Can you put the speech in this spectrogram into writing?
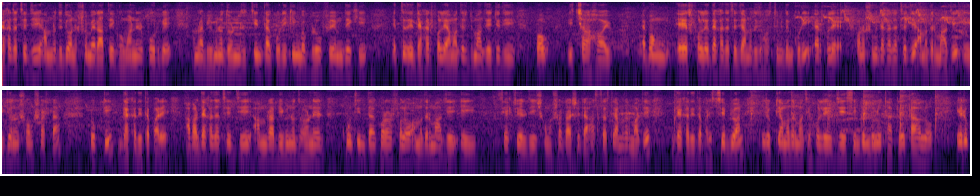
দেখা যাচ্ছে যে আমরা যদি অনেক সময় রাতে ঘুমানোর পূর্বে আমরা বিভিন্ন ধরনের চিন্তা করি কিংবা ব্লু ফিল্ম দেখি, ইত্যাদি দেখার ফলে আমাদের মাঝে যদি ইচ্ছা হয় এবং এর ফলে দেখা যাচ্ছে যে আমরা যদি হস্তমিদন করি, এর ফলে অনেক সময় দেখা যাচ্ছে যে আমাদের মাঝে এই জন সমস্যাটা রোগটি দেখা দিতে পারে। আবার দেখা যাচ্ছে যে আমরা বিভিন্ন ধরনের কুচিন্তা করার ফলেও আমাদের মাঝে এই সেক্সুয়াল যে সমস্যাটা, সেটা আস্তে আস্তে আমাদের মাঝে দেখা দিতে পারে। সেব্রিওয়ান এই রোগটি আমাদের মাঝে হলে যে সিমটমগুলো থাকে, তা হলো এরূপ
